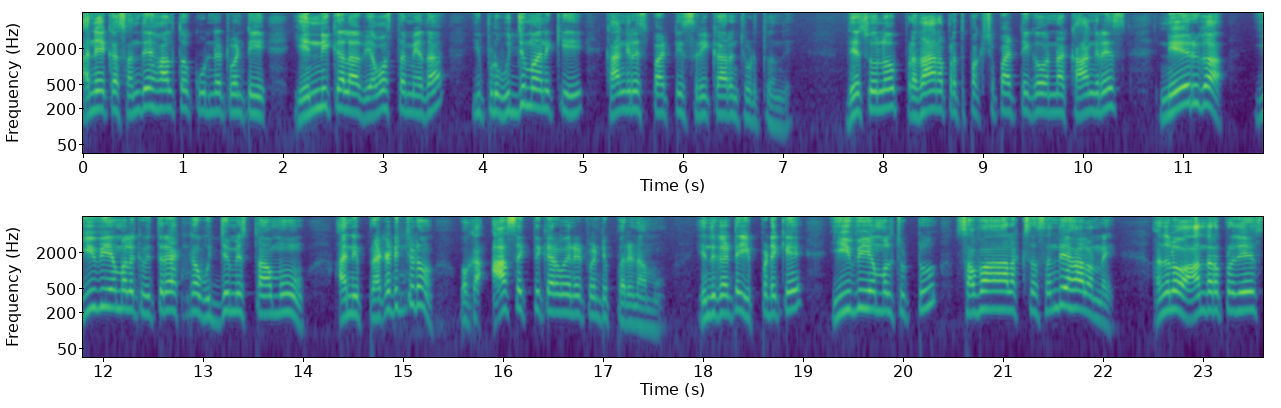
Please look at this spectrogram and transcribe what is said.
అనేక సందేహాలతో కూడినటువంటి ఎన్నికల వ్యవస్థ మీద ఇప్పుడు ఉద్యమానికి కాంగ్రెస్ పార్టీ శ్రీకారం చుడుతుంది. దేశంలో ప్రధాన ప్రతిపక్ష పార్టీగా ఉన్న కాంగ్రెస్ నేరుగా ఈవీఎంలకు వ్యతిరేకంగా ఉద్యమిస్తాము అని ప్రకటించడం ఒక ఆసక్తికరమైనటువంటి పరిణామం. ఎందుకంటే ఇప్పటికే ఈవీఎంల చుట్టూ సవా లక్ష సందేహాలు ఉన్నాయి అందులో ఆంధ్రప్రదేశ్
